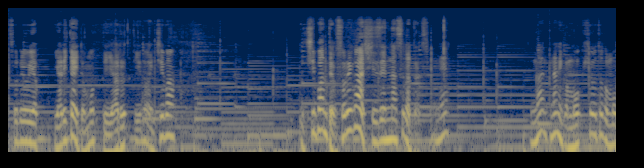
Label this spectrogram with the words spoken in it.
それをややりたいと思ってやるっていうのが一番一番ってそれが自然な姿ですよね。何か目標とか目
